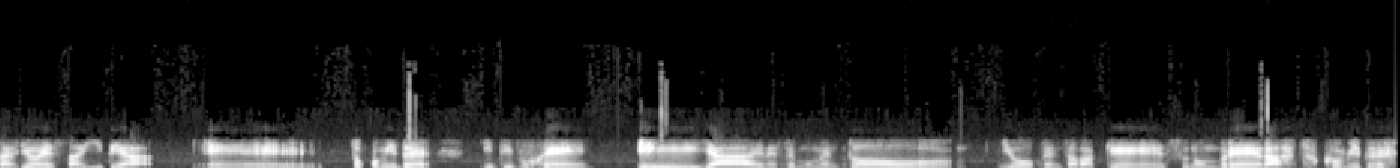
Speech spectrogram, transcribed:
salió esa idea, eh, y dibujé. Y ya en ese momento yo pensaba que su nombre era Chocomiter.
